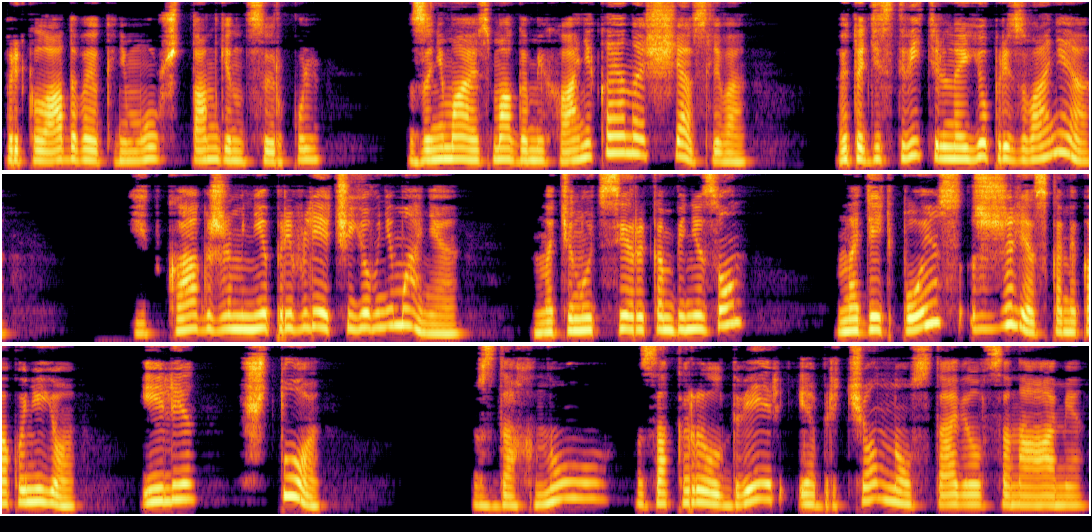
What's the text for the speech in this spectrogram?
прикладывая к нему штангенциркуль. Занимаясь магомеханикой, она счастлива. Это действительно ее призвание? И как же мне привлечь ее внимание? Натянуть серый комбинезон? Надеть пояс с железками, как у нее? Или что? Вздохнул, закрыл дверь и обреченно уставился на Ами.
